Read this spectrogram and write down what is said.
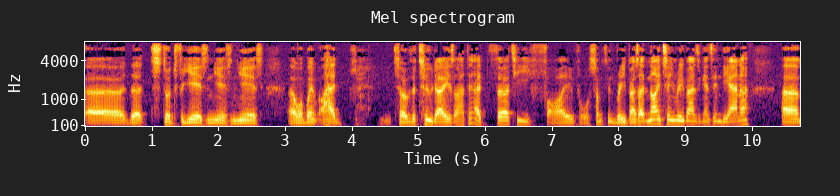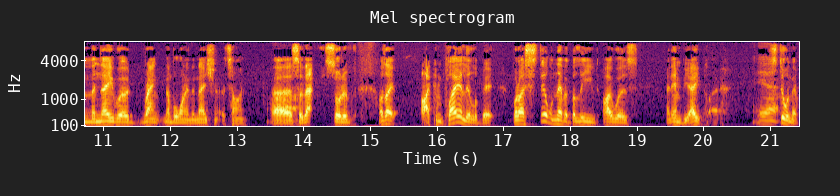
uh, that stood for years and years and years. Uh, when I had so over the two days, I think I had 35 or something rebounds. I had 19 rebounds against Indiana, um, and they were ranked number one in the nation at the time. Uh, so that sort of, I was like, I can play a little bit, but I still never believed I was an NBA player. Yeah. Still never.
